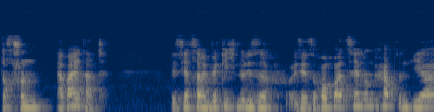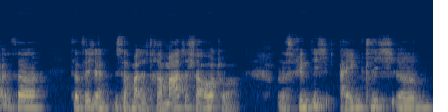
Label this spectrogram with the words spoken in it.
doch schon erweitert. Bis jetzt haben wir wirklich nur diese, diese Horrorerzählung gehabt und hier ist er tatsächlich ein, ich sag mal, ein dramatischer Autor. Und das finde ich eigentlich ähm,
